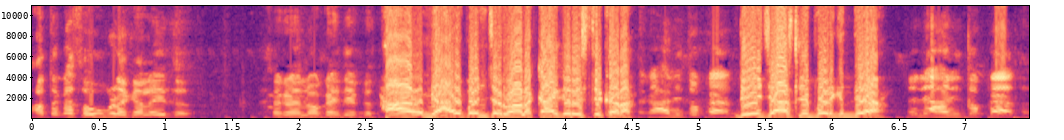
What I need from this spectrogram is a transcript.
आता कसं उघडं केला इथं? सगळ्या लोकांनी हा मी हाय पंचर वाला काय करायचं ते करा. आणि तो काय? द्यायची असली पोरकी द्या. नाही नाही, आणि तो काय आता?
